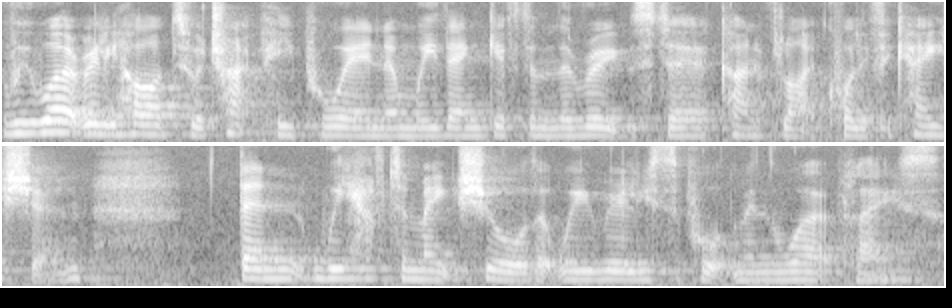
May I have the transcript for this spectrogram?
we work really hard to attract people in and we then give them the routes to kind of like qualification, then we have to make sure that we really support them in the workplace.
